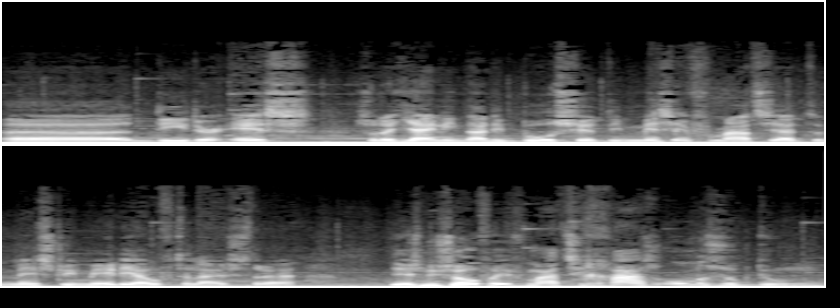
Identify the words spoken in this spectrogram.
uh, die er is. Zodat jij niet naar die bullshit, die misinformatie uit de mainstream media hoeft te luisteren. Er is nu zoveel informatie, ga eens onderzoek doen.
